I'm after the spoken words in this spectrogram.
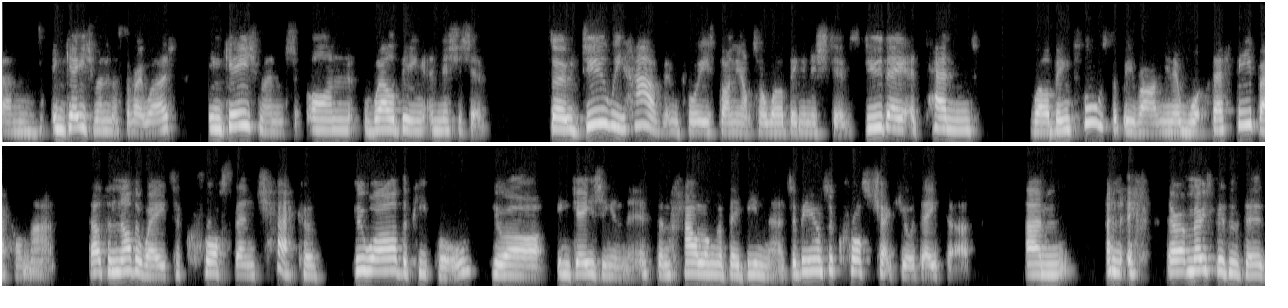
um, engagement, that's the right word, engagement on well-being initiatives. So do we have employees signing up to our well-being initiatives? Do they attend well-being talks that we run? You know, what's their feedback on that? That's another way to cross then check of who are the people who are engaging in this and how long have they been there? So being able to cross check your data. Um, and if there are most businesses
